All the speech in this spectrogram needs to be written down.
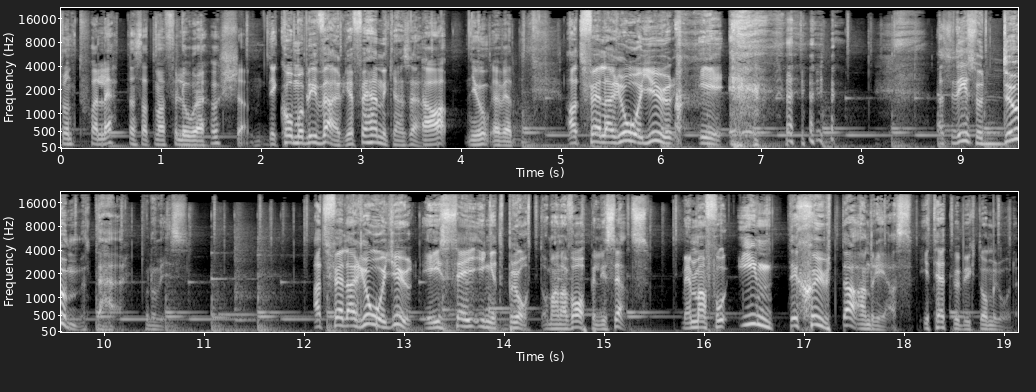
från toaletten så att man förlorar hörseln. Det kommer att bli värre för henne kan jag säga. Ja, jo jag vet. Att fälla rådjur är... alltså det är så dumt det här på något vis. Att fälla rådjur är i sig inget brott om man har vapenlicens. Men man får inte skjuta Andreas i tättbebyggt område.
